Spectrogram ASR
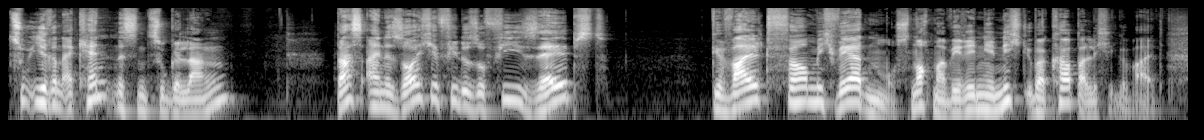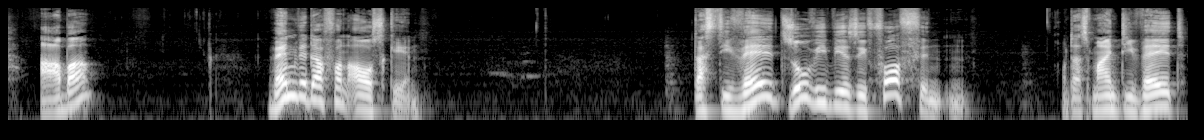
zu ihren Erkenntnissen zu gelangen, dass eine solche Philosophie selbst gewaltförmig werden muss. Nochmal, wir reden hier nicht über körperliche Gewalt. Aber wenn wir davon ausgehen, dass die Welt so, wie wir sie vorfinden, und das meint die Welt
